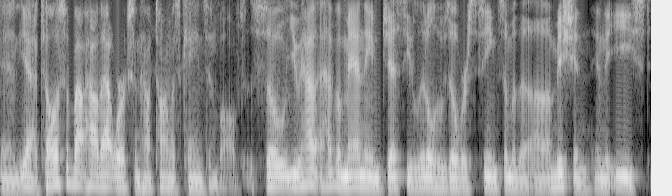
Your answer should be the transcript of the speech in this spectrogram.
And yeah, tell us about how that works and how Thomas Kane's involved. So you have, have a man named Jesse Little who's overseeing some of the uh, mission in the East,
